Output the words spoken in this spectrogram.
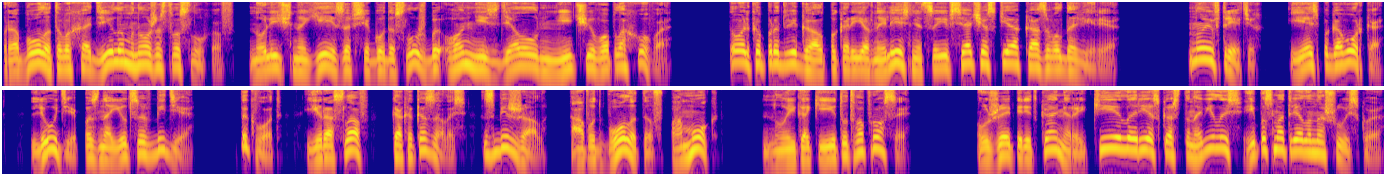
Про Болотова ходило множество слухов, но лично ей за все годы службы он не сделал ничего плохого. Только продвигал по карьерной лестнице и всячески оказывал доверие. Ну и в-третьих, есть поговорка «люди познаются в беде». Так вот, Ярослав, как оказалось, сбежал, а вот Болотов помог. Ну и какие тут вопросы? Уже перед камерой Кейла резко остановилась и посмотрела на Шуйскую.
